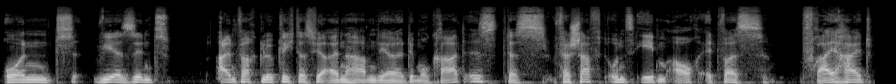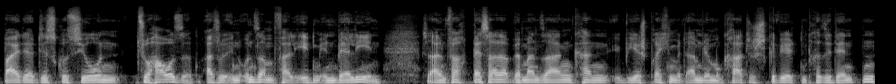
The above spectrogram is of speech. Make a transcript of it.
Und wir sind einfach glücklich, dass wir einen haben, der Demokrat ist. Das verschafft uns eben auch etwas Freiheit bei der Diskussion zu Hause, also in unserem Fall eben in Berlin. Es ist einfach besser, wenn man sagen kann, wir sprechen mit einem demokratisch gewählten Präsidenten,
